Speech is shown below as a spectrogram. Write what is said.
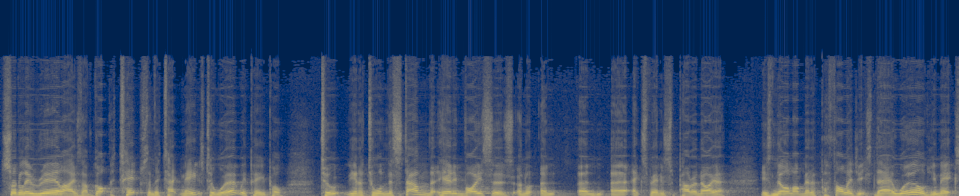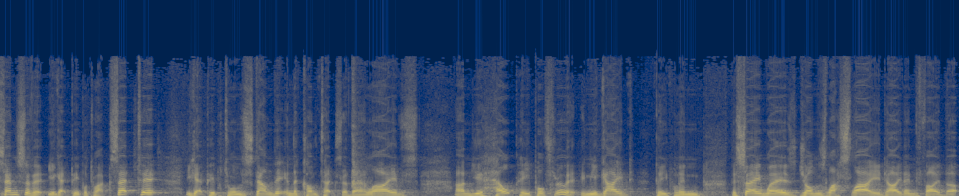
Suddenly realise I've got the tips and the techniques to work with people to, you know, to understand that hearing voices and, and, and uh, experience of paranoia is no longer a pathology, it's their world. You make sense of it. You get people to accept it, you get people to understand it in the context of their lives, and you help people through it, and you guide people in the same way as John's last slide identified that.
